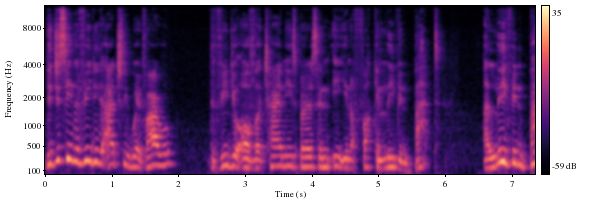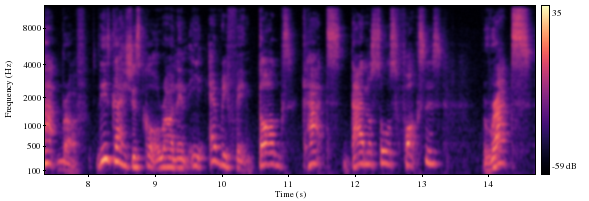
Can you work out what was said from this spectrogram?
did you see the video that actually went viral? the video of a Chinese person eating a fucking living bat. A living bat, bruv. These guys just go around and eat everything. Dogs, cats, dinosaurs, foxes, rats.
